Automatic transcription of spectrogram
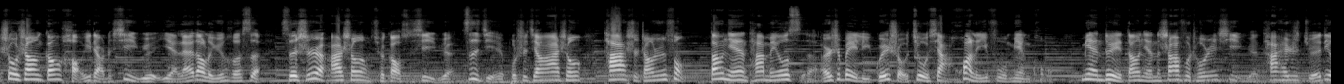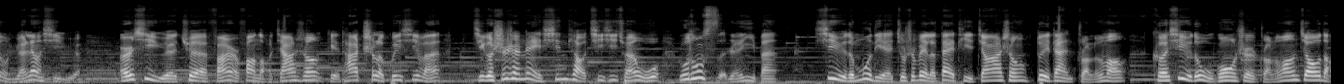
受伤刚好一点的细雨也来到了云和寺。此时阿生却告诉细雨，自己不是江阿生，他是张仁凤。当年他没有死，而是被李鬼手救下，换了一副面孔。面对当年的杀父仇人细雨，他还是决定原谅细雨，而细雨却反而放倒了江阿生，给他吃了归西丸。几个时辰内，心跳气息全无，如同死人一般。细雨的目的就是为了代替江阿生对战转轮王。可细雨的武功是转轮王教的，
